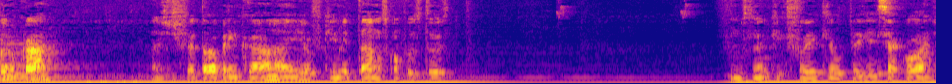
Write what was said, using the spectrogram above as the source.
Foi no carro. A gente foi, tava brincando, aí eu fiquei imitando os compositores. Não se lembro o que foi que eu peguei esse acorde.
